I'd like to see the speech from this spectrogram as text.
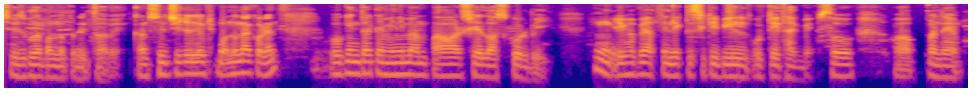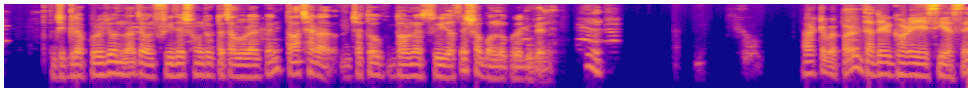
সুইচগুলো বন্ধ করে দিতে হবে। কারণ সুইচ যদি আপনি বন্ধ না করেন, ও কিন্তু একটা মিনিমাম পাওয়ার সে লস করবেই। হুম, এইভাবে আপনি ইলেকট্রিসিটি বিল উঠতেই থাকবে। সো মানে যেগুলো প্রয়োজন না, যেমন ফ্রিজের সংযোগটা চালু রাখবেন, তাছাড়া যত ধরনের সুইচ আছে, সব বন্ধ করে দিবেন। হুম। আরেকটা ব্যাপার, যাদের ঘরে এসি আছে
